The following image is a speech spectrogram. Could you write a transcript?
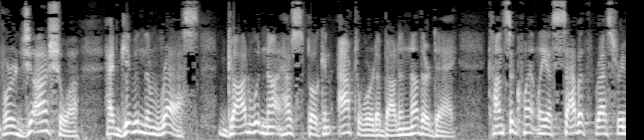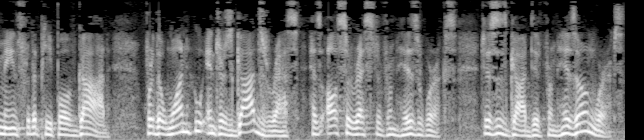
For Joshua had given them rest, God would not have spoken afterward about another day. Consequently, a Sabbath rest remains for the people of God. For the one who enters God's rest has also rested from his works, just as God did from his own works.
